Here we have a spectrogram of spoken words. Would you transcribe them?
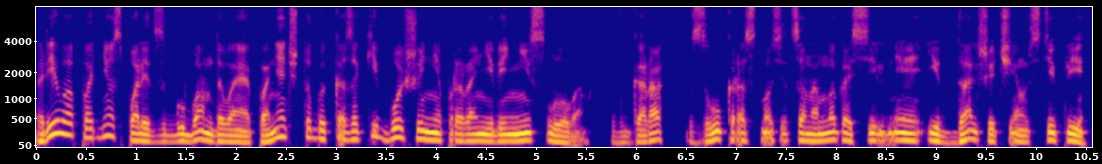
Рева поднес палец к губам, давая понять, чтобы казаки больше не проронили ни слова. В горах звук разносится намного сильнее и дальше, чем в степи.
